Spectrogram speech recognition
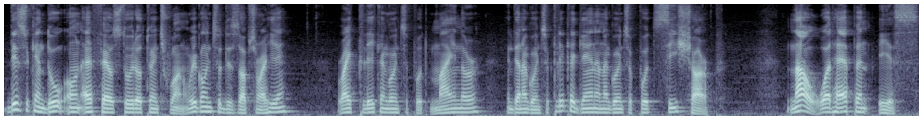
this you can do on FL Studio 21. We're going to this option right here, right click, I'm going to put minor, and then I'm going to click again and I'm going to put C sharp. Now what happened is,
